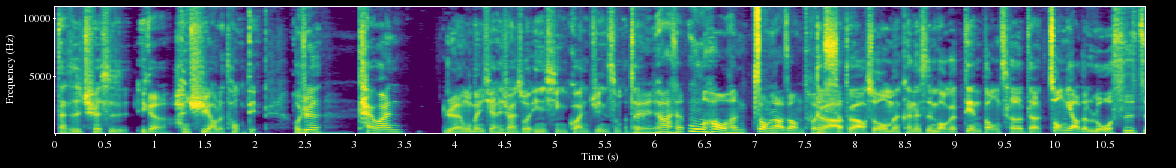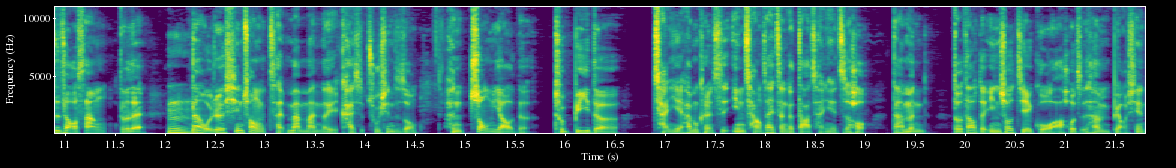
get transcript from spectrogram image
但是却是一个很需要的痛点。我觉得台湾人我们以前很喜欢说隐形冠军什么的，对，他是幕后很重要这种推手。对啊，对啊，说我们可能是某个电动车的重要的螺丝制造商，对不对？嗯。那我觉得新创在慢慢的也开始出现这种很重要的 to B 的。产业，他们可能是隐藏在整个大产业之后，但他们得到的营收结果啊，或者他们表现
